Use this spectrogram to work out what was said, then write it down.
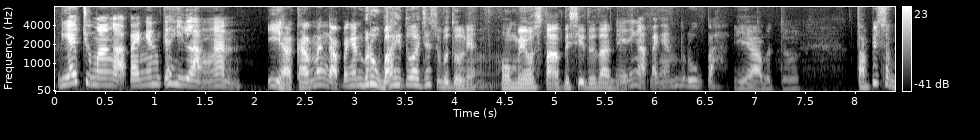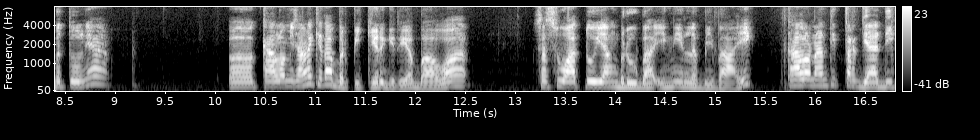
Dia cuma nggak pengen kehilangan. Iya, karena nggak pengen berubah itu aja sebetulnya. Homeostatis itu tadi. Jadi nggak pengen berubah. Iya betul. Tapi sebetulnya eh, kalau misalnya kita berpikir gitu ya bahwa sesuatu yang berubah ini lebih baik, kalau nanti terjadi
